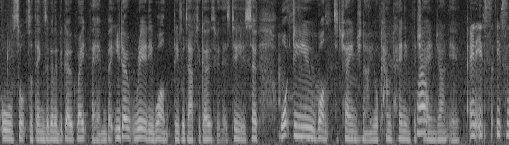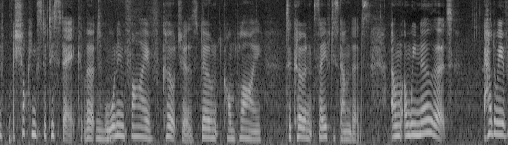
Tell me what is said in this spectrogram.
all sorts of things are going to go great for him, but you don't really want people to have to go through this, do you? So what do you want to change now? You're campaigning for well, change, aren't you? And it's, it's a, a shocking statistic that mm. one in five coaches don't comply to current safety standards. And, and we know that how do we have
